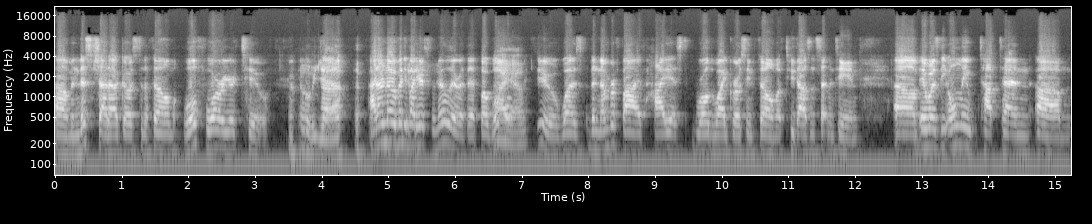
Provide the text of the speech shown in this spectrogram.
Um, and this shout out goes to the film Wolf Warrior 2. Oh yeah. I don't know if anybody here is familiar with it, but Wolf Warrior 2 was the number five highest worldwide grossing film of 2017. Um, it was the only top 10 um,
